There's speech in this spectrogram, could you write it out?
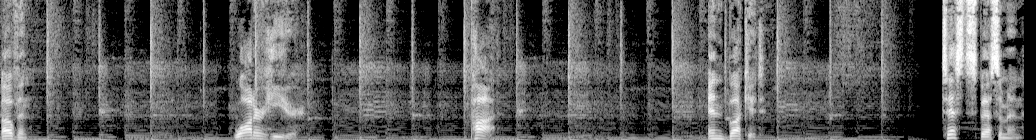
Oven. Water heater. Pot. And bucket. Test specimen.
